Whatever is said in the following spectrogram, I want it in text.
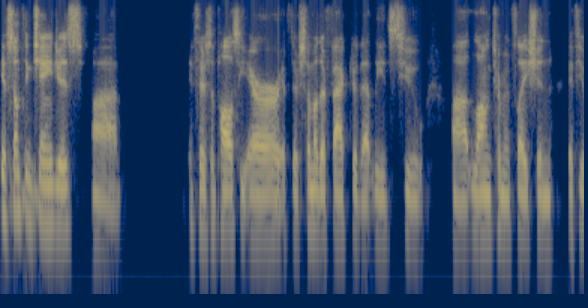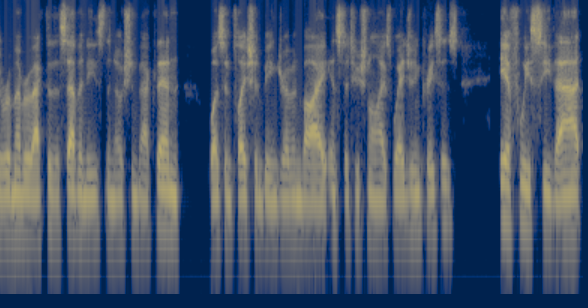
If something changes, uh, if there's a policy error, if there's some other factor that leads to uh, long-term inflation. If you remember back to the 70s, the notion back then was inflation being driven by institutionalized wage increases. If we see that,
